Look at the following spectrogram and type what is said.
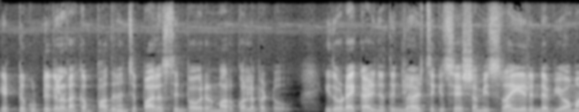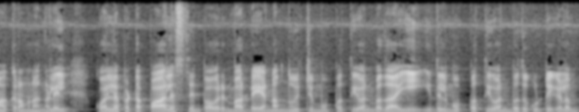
എട്ട് കുട്ടികളടക്കം പതിനഞ്ച് പാലസ്തീൻ പൗരന്മാർ കൊല്ലപ്പെട്ടു. ഇതോടെ കഴിഞ്ഞ തിങ്കളാഴ്ചയ്ക്ക് ശേഷം ഇസ്രായേലിന്റെ വ്യോമാക്രമണങ്ങളിൽ കൊല്ലപ്പെട്ട പാലസ്തീൻ പൗരന്മാരുടെ എണ്ണം നൂറ്റി മുപ്പത്തിയൊൻപതായി ഇതിൽ മുപ്പത്തിയൊൻപത് കുട്ടികളും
